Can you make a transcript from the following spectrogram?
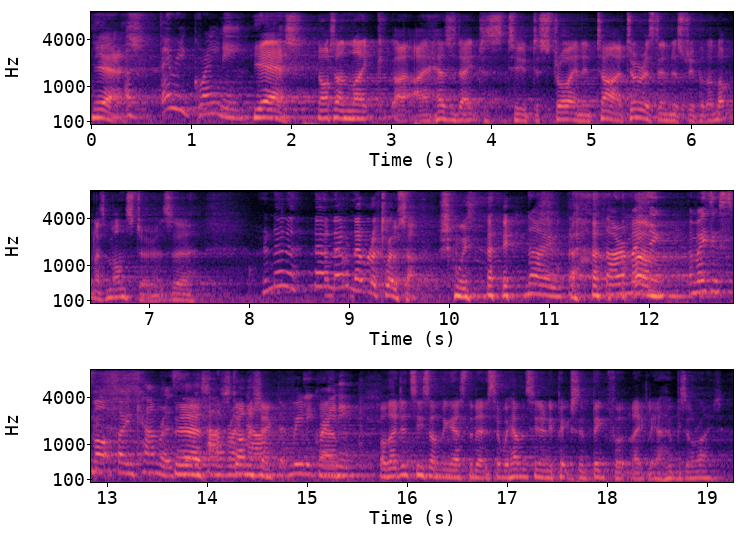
Yes. are very grainy. Yes, not unlike I, I hesitate to, to destroy an entire tourist industry, but the Loch Ness monster is a no, no, no, no, never a close up, shall we say? No, our amazing amazing smartphone cameras that we have right now, but really grainy. Um, well, I did see something yesterday, so we haven't seen any pictures of Bigfoot lately. I hope he's all right.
